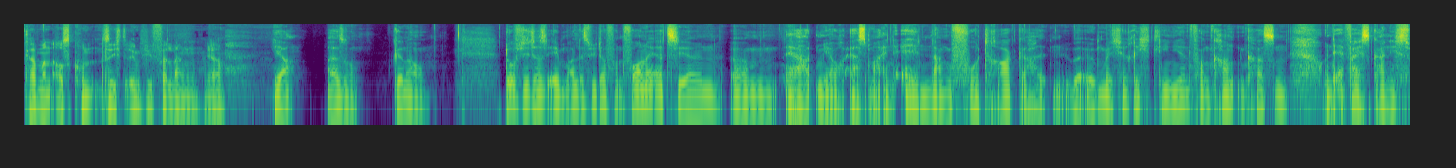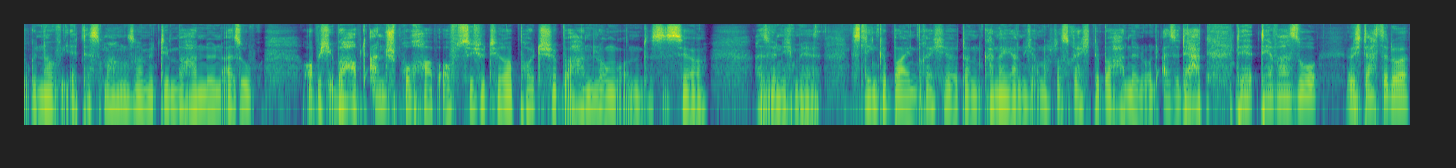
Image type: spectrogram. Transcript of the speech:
Kann man aus Kundensicht irgendwie verlangen, ja. Ja, also, genau. Durfte ich das eben alles wieder von vorne erzählen. Ähm, er hat mir auch erstmal einen ellenlangen Vortrag gehalten über irgendwelche Richtlinien von Krankenkassen und er weiß gar nicht so genau, wie er das machen soll mit dem Behandeln. Also, ob ich überhaupt Anspruch habe auf psychotherapeutische Behandlung und es ist ja, also wenn ich mir das linke Bein breche, dann kann er ja nicht auch noch das rechte behandeln und also der hat, der, der war so, und ich dachte nur,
